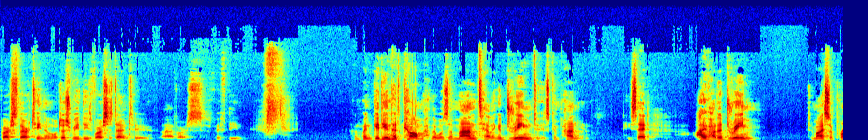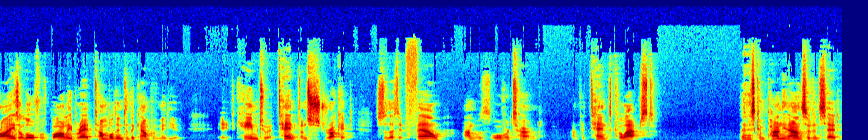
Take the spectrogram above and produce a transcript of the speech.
Verse 13, and we'll just read these verses down to uh, verse 15. And when Gideon had come, there was a man telling a dream to his companion. He said, I've had a dream. To my surprise, a loaf of barley bread tumbled into the camp of Midian. It came to a tent and struck it, so that it fell and was overturned, and the tent collapsed. Then his companion answered and said,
